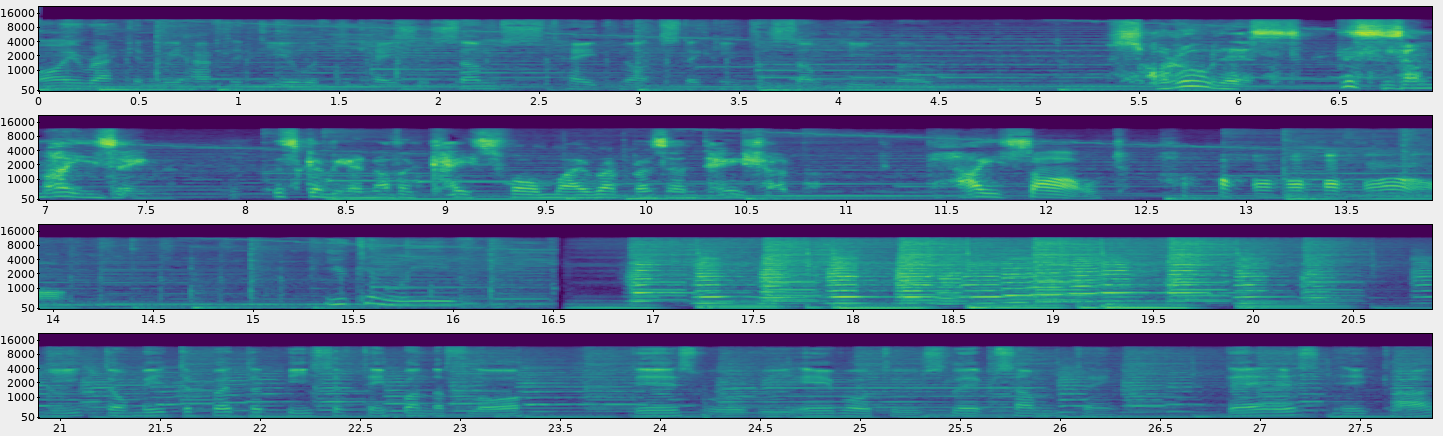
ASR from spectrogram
I reckon we have to deal with the case of some state not sticking to some people. Screw this! This is amazing! This could be another case for my representation. Peace out! You can leave. You don't need to put a piece of tape on the floor. This will be able to slip something. There is a car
